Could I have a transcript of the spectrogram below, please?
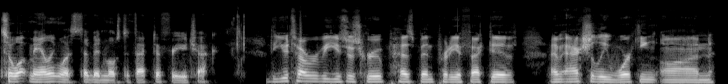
So what mailing lists have been most effective for you, Chuck? The Utah Ruby Users Group has been pretty effective. I'm actually working on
